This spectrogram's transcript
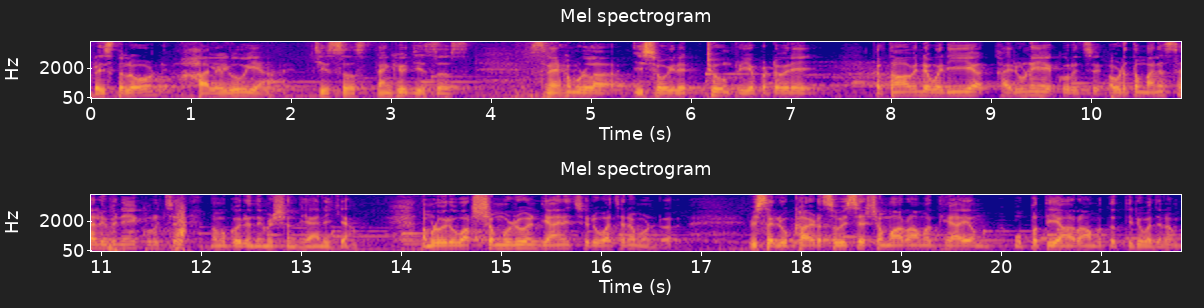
Praise the hallelujah Jesus thank you Jesus സ്നേഹമുള്ള ഈശോയിൽ ഏറ്റവും പ്രിയപ്പെട്ടവരെ കർത്താവിന്റെ വലിയ കരുണയെക്കുറിച്ച് അവിടുത്തെ മനസ്സലിവിനെക്കുറിച്ച് നമുക്കൊരു നിമിഷം ധ്യാനിക്കാം. നമ്മളൊരു വർഷം മുഴുവൻ ധ്യാനിച്ചൊരു വചനമുണ്ട്. വിശുദ്ധ ലൂക്കായുടെ സുവിശേഷം ആറാം അധ്യായം മുപ്പത്തിയാറാമത്തെ തിരുവചനം.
